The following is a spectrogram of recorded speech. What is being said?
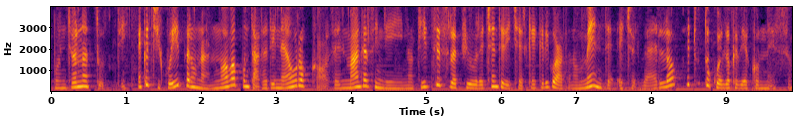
Buongiorno a tutti, eccoci qui per una nuova puntata di Neurocose, il magazine di notizie sulle più recenti ricerche che riguardano mente e cervello e tutto quello che vi è connesso.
